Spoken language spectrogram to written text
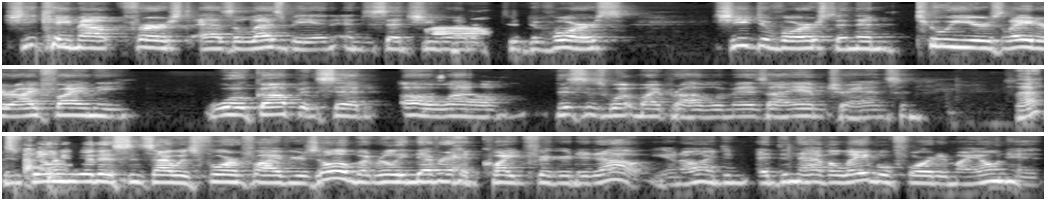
she came out first as a lesbian and said she wanted to divorce. She divorced and then two years later i finally woke up and said oh wow this is what my problem is. I am trans. And that's been dealing with it since i was four or five years old but really never had quite figured it out you know i didn't i didn't have a label for it in my own head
